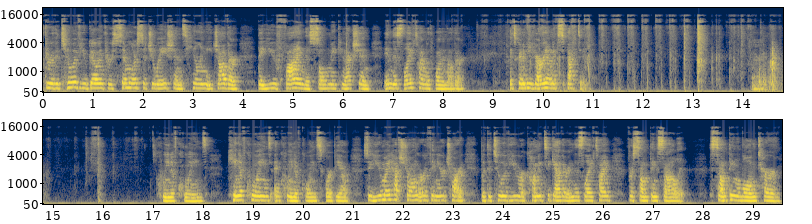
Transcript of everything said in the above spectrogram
through the two of you going through similar situations, healing each other, that you find this soulmate connection in this lifetime with one another. It's going to be very unexpected. Queen of Coins, King of Coins, and Queen of Coins, Scorpio. So you might have strong earth in your chart, but the two of you are coming together in this lifetime for something solid, something long-term.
